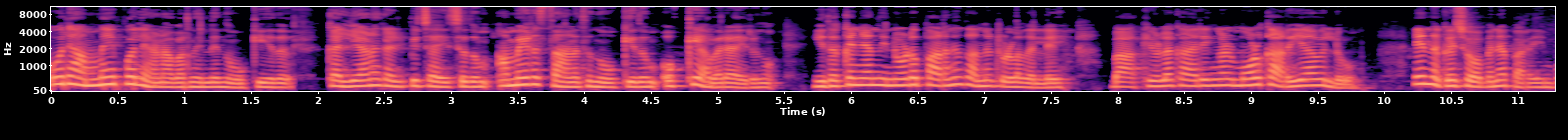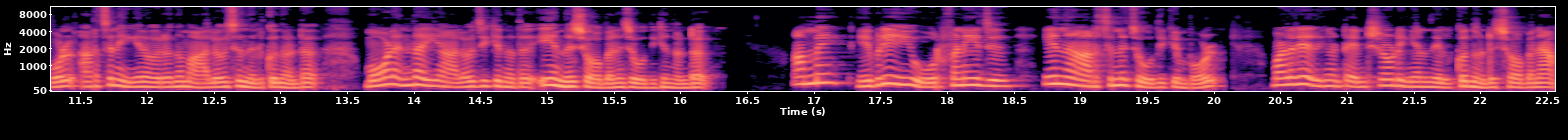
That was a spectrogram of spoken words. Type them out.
ഒരമ്മയെപ്പോലെയാണ് അവർ നിന്നെ നോക്കിയത്. കല്യാണം കഴിപ്പിച്ചയച്ചതും അമ്മയുടെ സ്ഥാനത്ത് നോക്കിയതും ഒക്കെ അവരായിരുന്നു. ഇതൊക്കെ ഞാൻ നിന്നോട് പറഞ്ഞു തന്നിട്ടുള്ളതല്ലേ? ബാക്കിയുള്ള കാര്യങ്ങൾ മോൾക്ക് അറിയാവല്ലോ എന്നൊക്കെ ശോഭന പറയുമ്പോൾ അർച്ചന ഇങ്ങനെ ഓരോന്നും ആലോചിച്ച് നിൽക്കുന്നുണ്ട്. മോൾ എന്താ ഈ ആലോചിക്കുന്നത്? എന്ന് ശോഭന ചോദിക്കുന്നുണ്ട്. അമ്മേ എവിടെ ഈ ഓർഫണേജ് എന്ന് അർച്ചന ചോദിക്കുമ്പോൾ വളരെയധികം ടെൻഷനോട് ഇങ്ങനെ നിൽക്കുന്നുണ്ട് ശോഭന.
